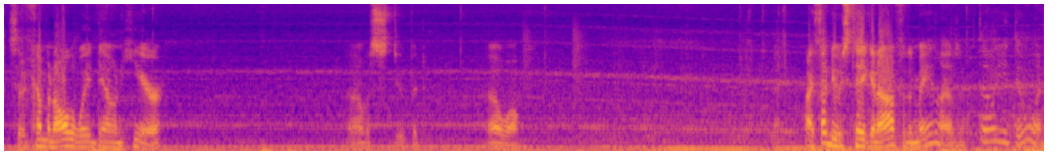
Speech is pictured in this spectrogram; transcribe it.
Instead of coming all the way down here. That was stupid. Oh well. I thought he was taking off for the main line. I was like, what the hell are you doing?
